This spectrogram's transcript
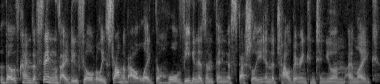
those kinds of things I do feel really strong about, like the whole veganism thing, especially in the childbearing continuum. I'm like,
